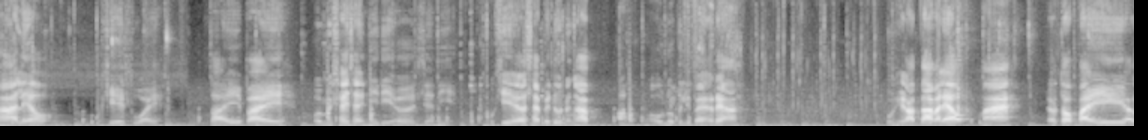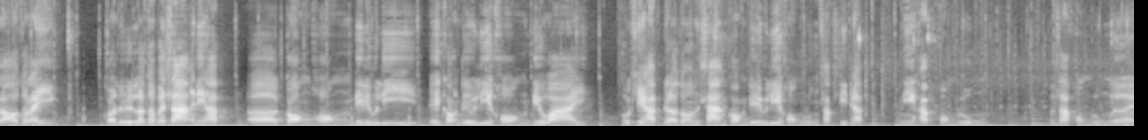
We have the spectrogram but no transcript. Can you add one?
15 แล้ว โอเคสวยใส่ไป อ้ยไม่ใช่ใส่นี้ดิเออเสียนี้โอเคแล้วใส่ไปตัวหนึ่งครับเอาเอาหน่วยผลิตไปก็ได้อะโอเคครับได้มาแล้วมา แล้วต่อไปเราเอาตัวอะไรอีกก่อนอื่นเราต้องไปสร้างอันนี้ครับเอ่อกล่องของ Delivery เอ้ยกล่อง Delivery ของ DY โอเคครับเดี๋ยวเราต้องไปสร้างกล่อง Delivery ของลุงศักดิ์สิทธิ์ครับนี่ครับของลุงเราสร้างของลุงเลย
